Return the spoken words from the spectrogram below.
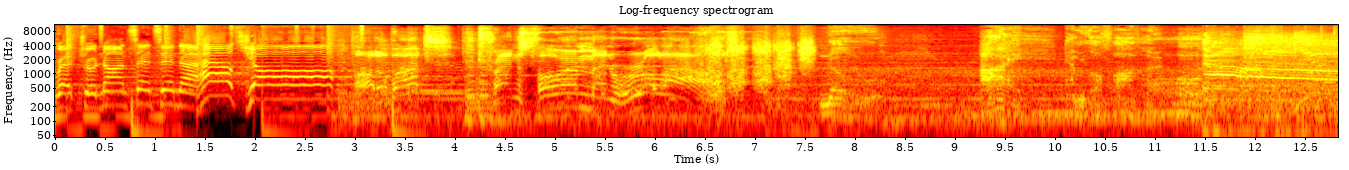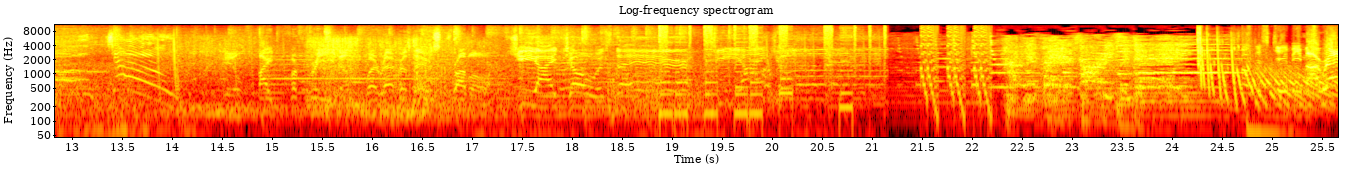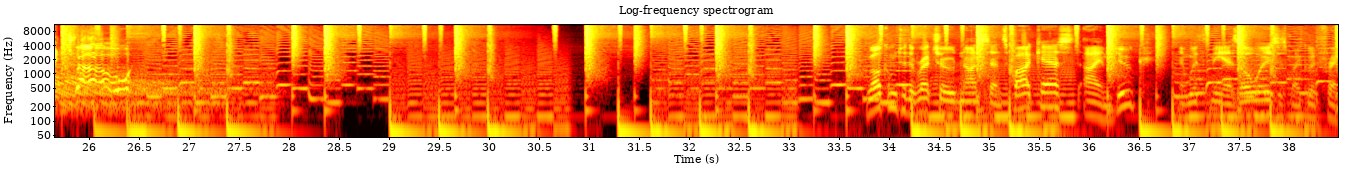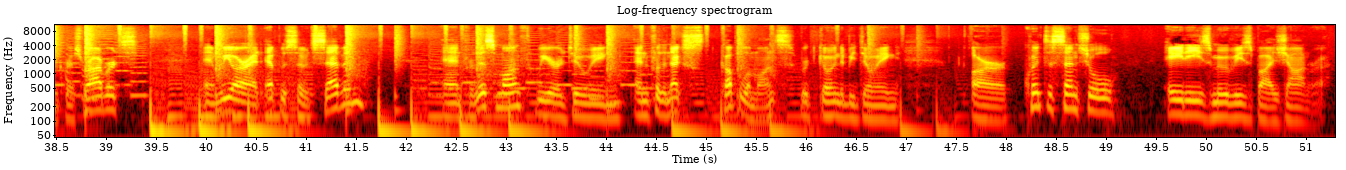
Retro nonsense in the house, y'all. Autobots, transform and roll out. No. I am your father. No, Joe! We'll fight for freedom wherever there's trouble. G.I. Joe is there. G.I. Joe. Just give me my retro. Welcome to the Retro Nonsense Podcast. I am Duke, and with me, as always, is my good friend Chris Roberts. And we are at episode 7. And for this month, we are doing, and for the next couple of months, we're going to be doing our quintessential 80s movies by genre.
